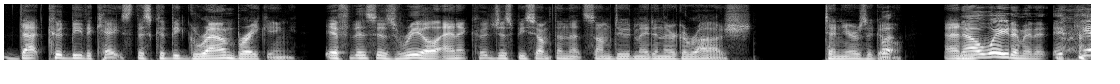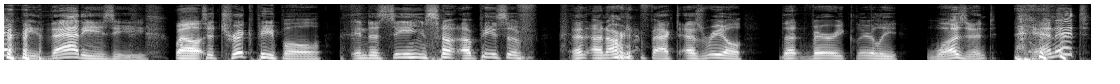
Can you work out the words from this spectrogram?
that could be the case. This could be groundbreaking if this is real and it could just be something that some dude made in their garage 10 years ago. But and now, wait a minute. It can't be that easy well, to trick people into seeing a piece of an, an artifact as real that very clearly wasn't. Can it?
